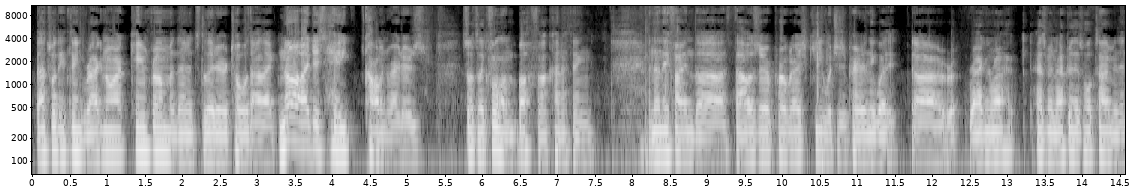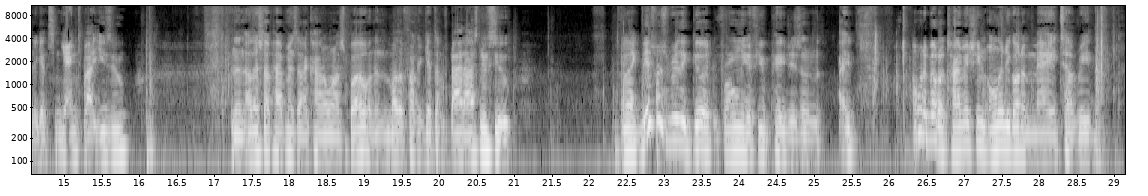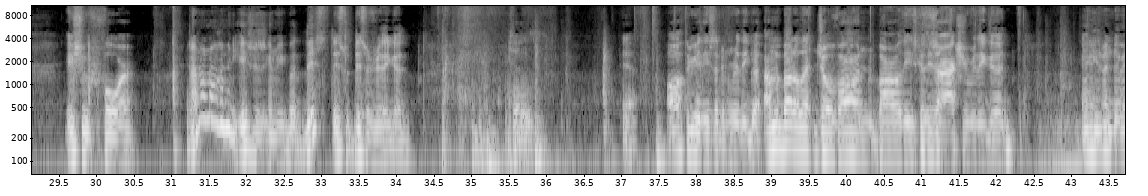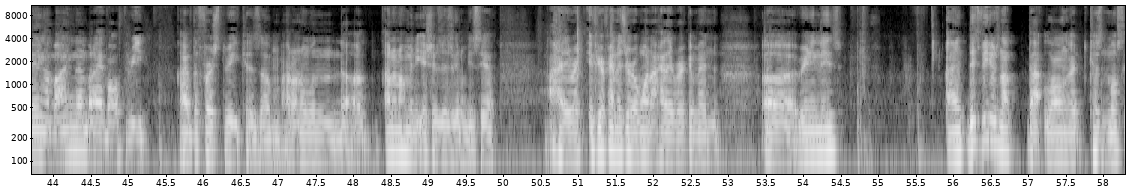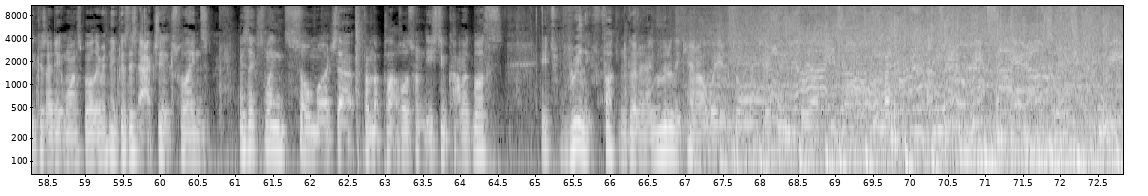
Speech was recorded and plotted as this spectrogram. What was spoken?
that's what they think Ragnarok came from, and then it's later told that like, no, I just hate Kamen Riders. So it's like full on buffa kind of thing. And then they find the Thouser Progrise Key, which is apparently what uh, Ragnarok has been after this whole time, and then it gets yanked by Izu. And then other stuff happens that I kind of want to spoil, and then the motherfucker gets a badass new suit. And like this was really good for only a few pages, and I I want to build a time machine only to go to May to read issue four. And I don't know how many issues it's gonna be, but this this this was really good. Cause yeah, all three of these have been really good. I'm about to let Jovan borrow these because these are actually really good. And he's been debating on buying them, but I have all three. I have the first three because um I don't know when the uh, I don't know how many issues there's gonna be. So yeah, I highly rec- if you're a fan of Zero One, I highly recommend uh reading these. Uh, this video is not that long because mostly because I didn't want to spoil everything because this actually explains this explains so much that from the plot holes from these two comic books. It's really fucking good and I literally cannot wait until the next issue. So yeah.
